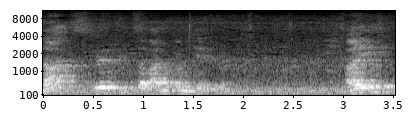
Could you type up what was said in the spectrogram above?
लाख स्क्वेअर फीटचं बांधकाम केलं आणि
